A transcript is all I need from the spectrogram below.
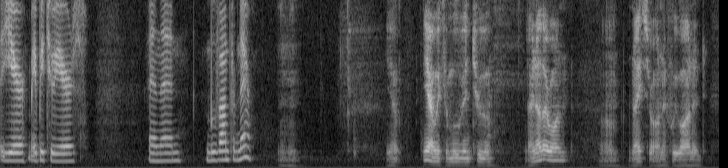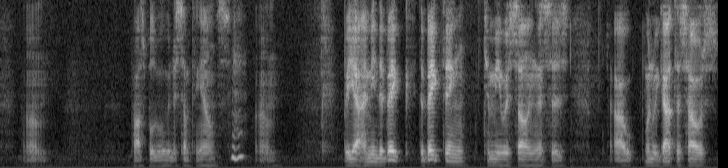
a year, maybe two years, and then move on from there. hmm Yep. Yeah, we can move into another one, um, nicer one if we wanted. Um, possible to move into something else. Mhm. Um, but yeah, I mean the big the big thing to me with selling this is uh, when we got this house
